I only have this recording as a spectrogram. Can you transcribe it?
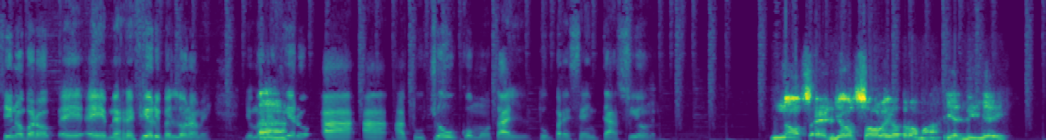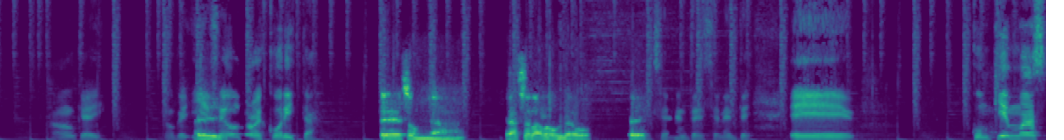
Sí, no, pero eh, eh, me refiero, y perdóname, yo me refiero a, tu show como tal, tu presentación. No, yo solo y otro más, y el DJ. Ah, ok. okay. Y ese otro es corista. Eso, ya, hace la doble voz. Excelente, excelente. Eh, ¿Con quién más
